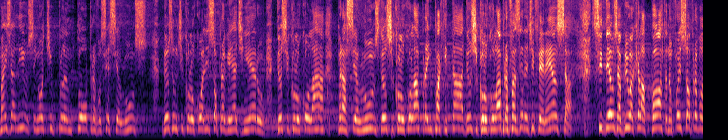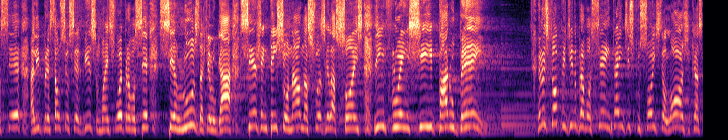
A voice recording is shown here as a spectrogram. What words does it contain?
mas ali o Senhor te plantou para você ser luz. Deus não te colocou ali só para ganhar dinheiro. Deus te colocou lá para ser luz. Deus te colocou lá para impactar. Deus te colocou lá para fazer a diferença. Se Deus abriu aquela porta, não foi só para você ali prestar o seu serviço, mas foi para você ser luz naquele lugar. Seja intencional nas suas relações. Influencie para o bem. Eu não estou pedindo para você entrar em discussões teológicas,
